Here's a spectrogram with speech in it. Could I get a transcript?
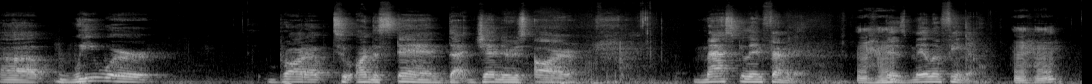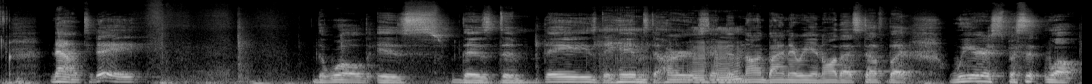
Uh, we were brought up to understand that genders are masculine, feminine. There's male and female. Now today, the world is there's the theys, the hims, the hers, and the non-binary and all that stuff. But we're specific. Well,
